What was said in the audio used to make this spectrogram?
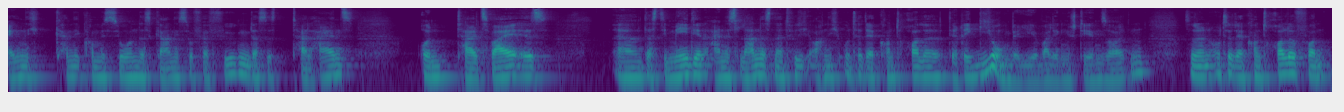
eigentlich kann die Kommission das gar nicht so verfügen. Das ist Teil 1. Und Teil 2 ist, äh, dass die Medien eines Landes natürlich auch nicht unter der Kontrolle der Regierung der jeweiligen stehen sollten, sondern unter der Kontrolle von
